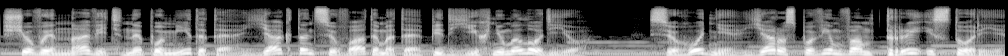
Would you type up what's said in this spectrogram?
що ви навіть не помітите, як танцюватимете під їхню мелодію? Сьогодні я розповім вам три історії,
